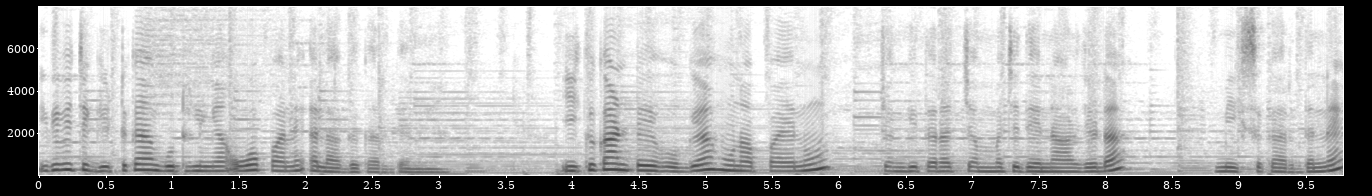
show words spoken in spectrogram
ਇਹਦੇ ਵਿੱਚ ਗਿਟਕਾਂ, ਗੁਠਲੀਆਂ, ਉਹ ਆਪਾਂ ਨੇ ਅਲੱਗ ਕਰ ਦੇਣੀਆਂ। ਇੱਕ ਘੰਟੇ ਹੋ ਗਿਆ, ਹੁਣ ਆਪਾਂ ਇਹਨੂੰ ਚੰਗੀ ਤਰ੍ਹਾਂ ਚਮਚ ਦੇ ਨਾਲ ਜਿਹੜਾ ਮਿਕਸ ਕਰ ਦਿੰਨੇ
